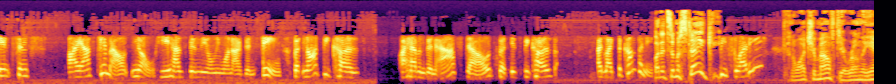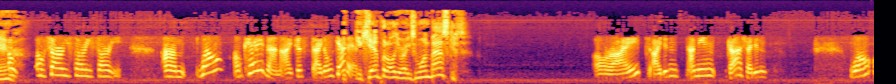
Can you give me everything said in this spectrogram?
in, since I asked him out. No, he has been the only one I've been seeing, but not because I haven't been asked out, but it's because I like the company. But it's a mistake. Be slutty? Gotta watch your mouth, dear. We're on the air. Oh, oh, sorry, sorry, sorry. Um, well, okay then. I just I don't get it. You can't put all your eggs in one basket. All right. I didn't. I mean, gosh, I didn't. Well,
